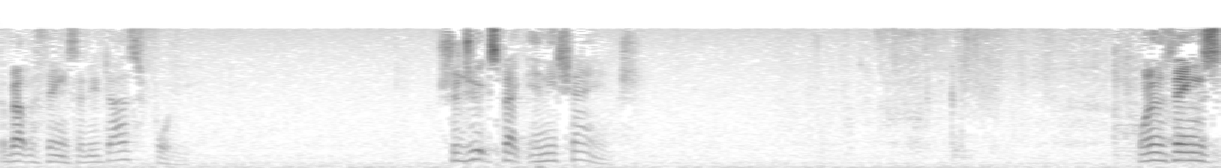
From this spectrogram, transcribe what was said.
about the things that He does for you? Should you expect any change? One of the things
